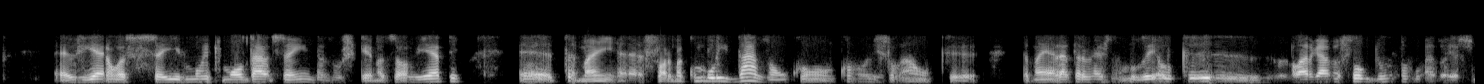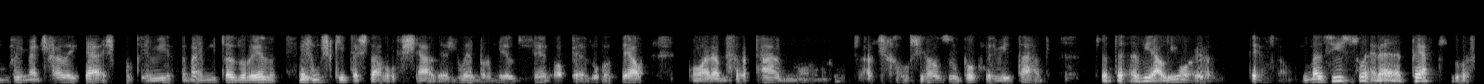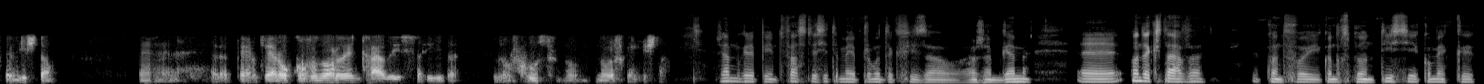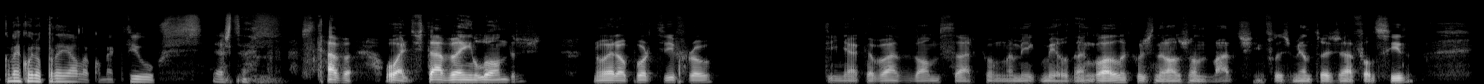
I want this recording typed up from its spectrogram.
eh, vieram a sair muito moldados ainda do esquema soviético, eh, também a forma como lidavam com, com o Islão, que também era através do modelo que largava fogo do outro lado a esses movimentos radicais, porque havia também muita dureza, as mosquitas estavam fechadas, lembro-me de ver ao pé do hotel, com arame farpado, atos religiosos um pouco limitados. Portanto, havia ali uma grande tensão. Mas isso era perto do Afeganistão. Eh, era perto, era o corredor de entrada e saída dos russos no, no Afeganistão. Já me Pinto, faço-lhe assim também a pergunta que fiz ao, ao Jaime Gama. Uh, onde é que estava quando foi, quando recebeu a notícia, como é que, como é que olhou para ela, como é que viu esta? Estava, olha, estava em Londres, no aeroporto de Heathrow, tinha acabado de almoçar com um amigo meu de Angola, com o general João de Matos, infelizmente hoje já falecido,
